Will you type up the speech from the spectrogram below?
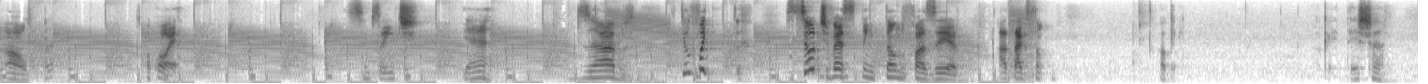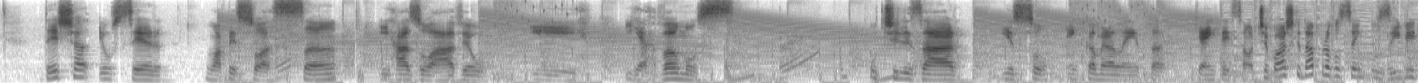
Oh. oh qual é? Simplesmente. Yeah. Sabe? Aquilo foi. Se eu tivesse tentando fazer ataques tão. Ok. Ok, deixa. Deixa eu ser uma pessoa sã e razoável e. E yeah, vamos utilizar isso em câmera lenta, que é a intenção. Tipo, eu acho que dá pra você, inclusive,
